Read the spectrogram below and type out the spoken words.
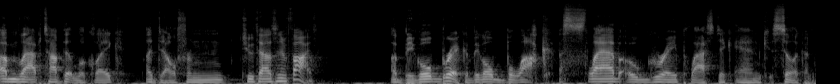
a laptop that looked like a Dell from 2005? A big old brick, a big old block, a slab of gray plastic and silicon.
